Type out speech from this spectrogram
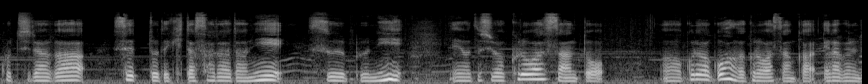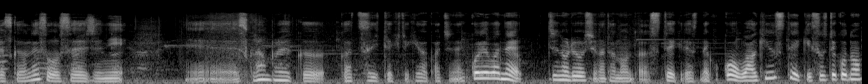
こちらがセットできたサラダにスープに、えー、私はクロワッサンとあこれはご飯がクロワッサンか選べるんですけどねソーセージに、えー、スクランブルエッグがついてきて908年これはねうちの両親が頼んだステーキですねここは和牛ステーキそしてこの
